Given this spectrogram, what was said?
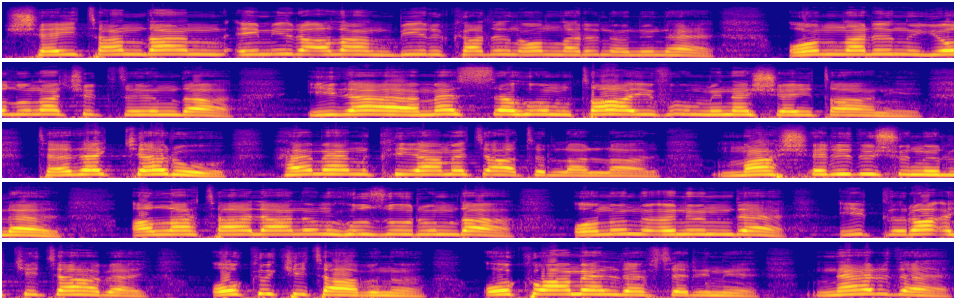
şeytandan emir alan bir kadın onların önüne, onların yoluna çıktığında İzâ messehum taifun mineşşeytani Tezekkeru Hemen kıyameti hatırlarlar. Mahşeri düşünürler. Allah Teala'nın huzurunda, onun önünde ikra kitabek Oku kitabını, oku amel defterini. Nerede,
